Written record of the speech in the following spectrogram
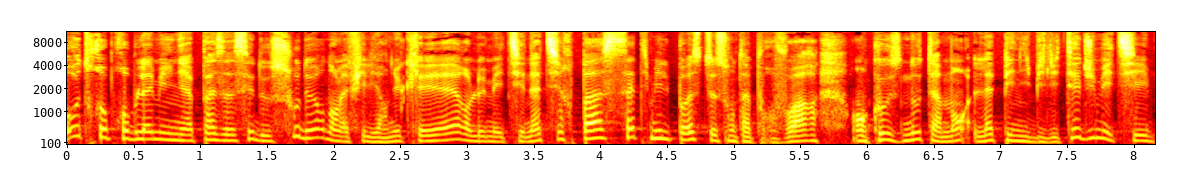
Autre problème, il n'y a pas assez de soudeurs dans la filière nucléaire. Le métier n'attire pas. 7000 postes sont à pourvoir, en cause notamment la pénibilité du métier.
